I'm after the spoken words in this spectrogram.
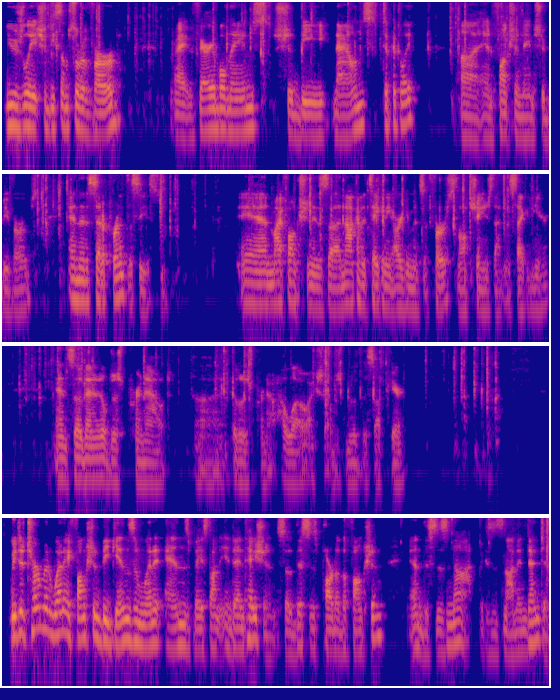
Usually it should be some sort of verb, right? Variable names should be nouns typically, uh, and function names should be verbs. And then a set of parentheses. And my function is uh, not gonna take any arguments at first, and I'll change that in a second here. And so then it'll just print out, uh, it'll just print out hello. Actually, I'll just move this up here. We determine when a function begins and when it ends based on indentation. So this is part of the function, and this is not because it's not indented.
